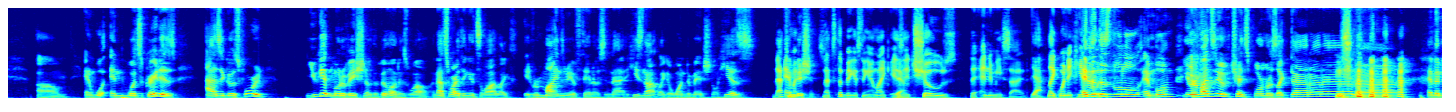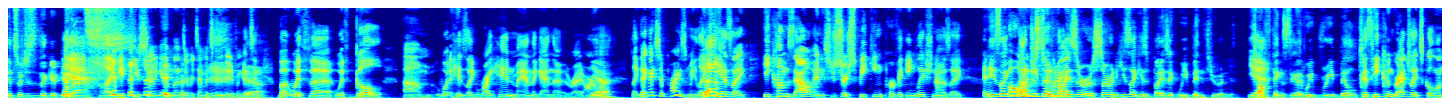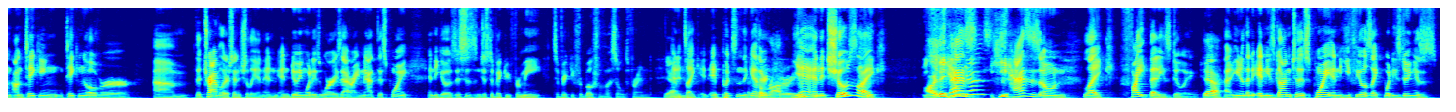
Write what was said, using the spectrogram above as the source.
Um, and what and what's great is as it goes forward, you get motivation of the villain as well, and that's why I think it's a lot like it reminds me of Thanos in that he's not like a one dimensional. He has That's my, ambitions. that's the biggest thing I like is Yeah. it shows the enemy side. Yeah. Like when it came And out with- there's the little emblem. It Yeah. reminds me of Transformers, like da na na na, and then it switches to the good guy. yeah, like it keeps showing emblems every time it's going to do a different cutscene. Yeah. But with uh with Gull, um, what his like right hand man, the guy in the right armor, Yeah. like that guy surprised me. Like he has like he comes out and he just starts speaking perfect English, and I was like, And he's like Oh, not just an advisor or a servant. He's like his buddies. Like we've been through an yeah, tough things together. We've rebuilt. because he congratulates Ghaul on, on taking taking over um the traveler essentially and, and and doing what he's where he's at right now at this point and he goes this isn't just a victory for me it's a victory for both of us old friend Yeah. and it's like it, it puts them The together camaraderie. yeah and it shows like Are they has guys? he has his own like fight that he's doing Yeah. uh, you know that and he's gotten to this point and he feels like what he's doing is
